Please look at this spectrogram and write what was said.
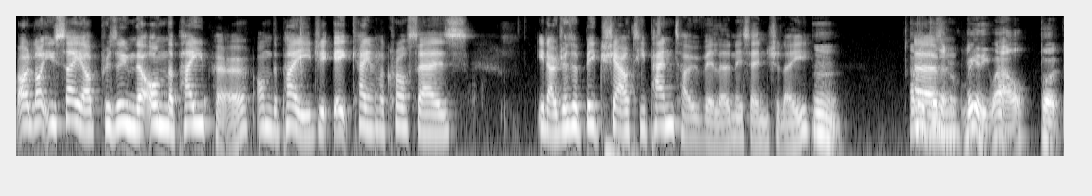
I, like you say. I presume that on the paper, on the page, it, it came across as you know just a big shouty panto villain essentially. I mean, it does um, it really well, but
